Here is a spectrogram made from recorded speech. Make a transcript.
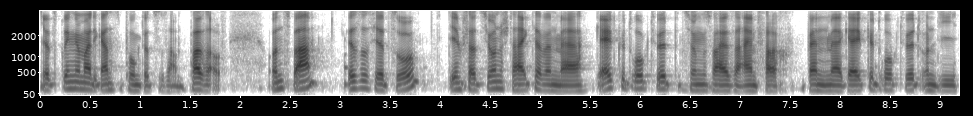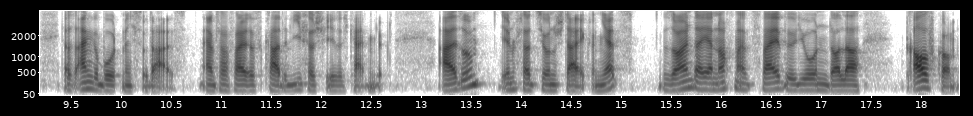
jetzt bringen wir mal die ganzen Punkte zusammen. Pass auf. Und zwar ist es jetzt so, die Inflation steigt ja, wenn mehr Geld gedruckt wird, beziehungsweise einfach, wenn mehr Geld gedruckt wird und die, das Angebot nicht so da ist. Einfach weil es gerade Lieferschwierigkeiten gibt. Also, die Inflation steigt. Und jetzt sollen da ja nochmal 2 Billionen Dollar draufkommen.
